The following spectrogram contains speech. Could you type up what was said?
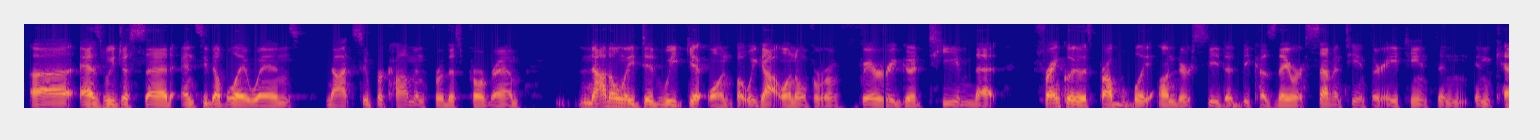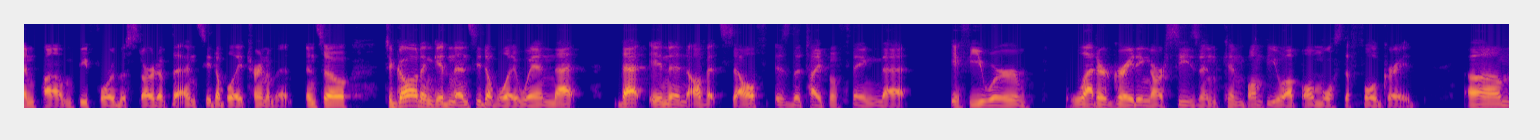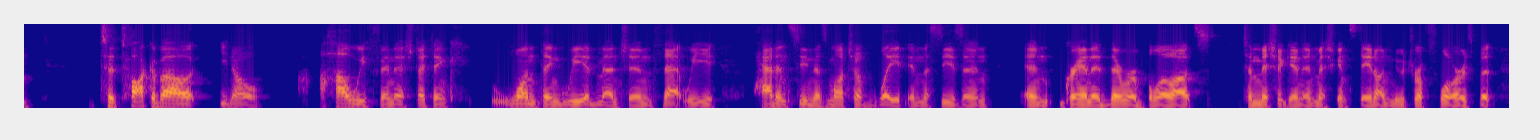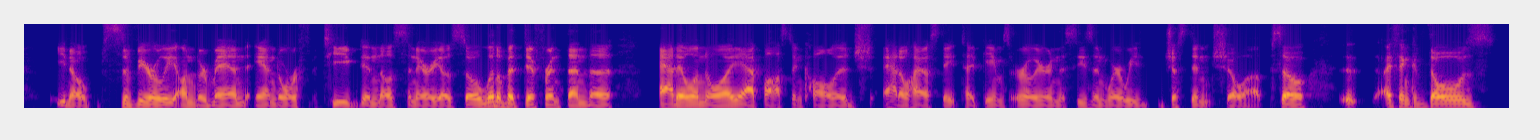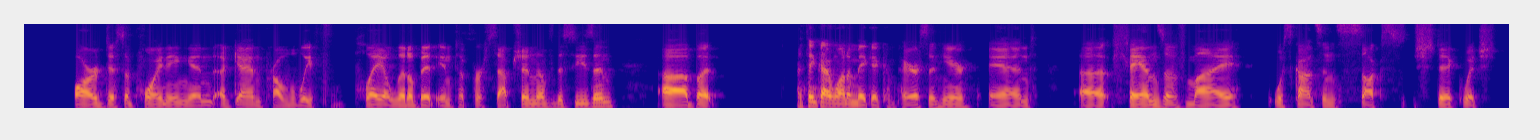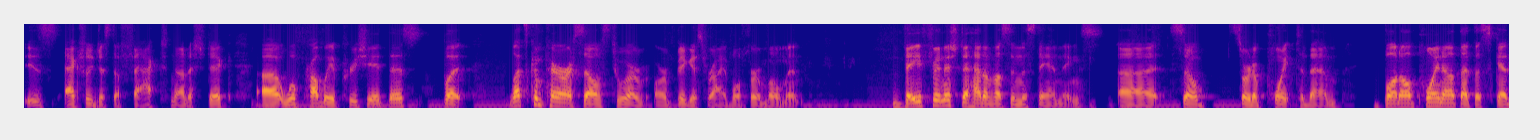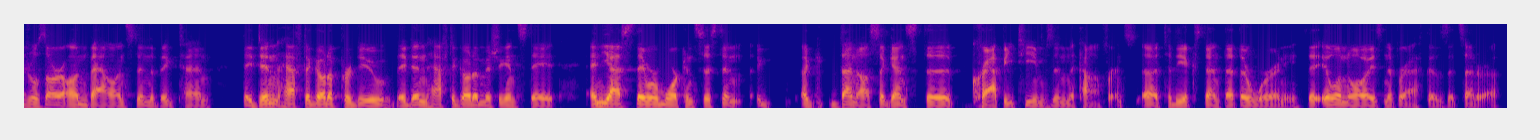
Uh, as we just said, NCAA wins, not super common for this program. Not only did we get one, but we got one over a very good team that frankly was probably underseeded because they were 17th or 18th in, in KenPom before the start of the NCAA tournament. And so to go out and get an NCAA win, that that in and of itself is the type of thing that if you were letter grading our season can bump you up almost a full grade. Um, to talk about, you know, how we finished, I think one thing we had mentioned that we hadn't seen as much of late in the season, and granted, there were blowouts to Michigan and Michigan State on neutral floors, but you know, severely undermanned and or fatigued in those scenarios. So a little bit different than the at Illinois, at Boston College, at Ohio State type games earlier in the season where we just didn't show up. So uh, I think those are disappointing and again probably f- play a little bit into perception of the season. Uh, but I think I want to make a comparison here, and uh, fans of my Wisconsin sucks shtick, which is actually just a fact, not a shtick, uh, will probably appreciate this. But let's compare ourselves to our, our biggest rival for a moment. They finished ahead of us in the standings, uh, so sort of point to them. But I'll point out that the schedules are unbalanced in the Big Ten. They didn't have to go to Purdue. They didn't have to go to Michigan State. And yes, they were more consistent than us against the crappy teams in the conference, uh, to the extent that there were any, the Illinois, Nebraskas, etc.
